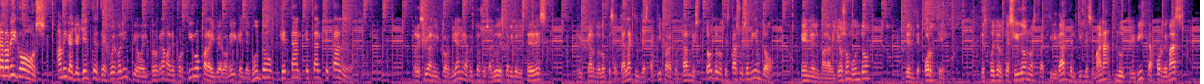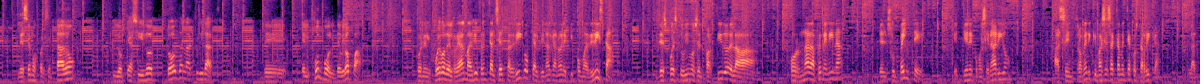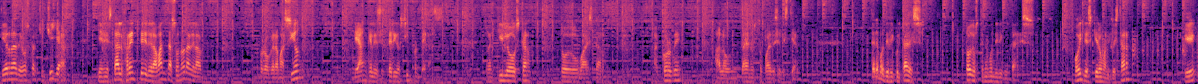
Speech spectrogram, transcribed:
Tal amigos? Amigas y oyentes de Juego Limpio, el programa deportivo para Iberoamérica y el mundo. ¿Qué tal, qué tal, qué tal? Reciban el cordial y afectuoso saludo de este amigo de ustedes, Ricardo López Ayala, quien ya está aquí para contarles todo lo que está sucediendo en el maravilloso mundo del deporte. Después de lo que ha sido nuestra actividad del fin de semana, Nutrivita por demás, les hemos presentado lo que ha sido toda la actividad el fútbol de Europa con el juego del Real Madrid frente al Celta de Vigo, que al final ganó el equipo madridista. Después tuvimos el partido de la jornada femenina del sub-20, que tiene como escenario a Centroamérica y más exactamente a Costa Rica, la tierra de Oscar Chichilla, quien está al frente de la banda sonora de la programación de Ángeles Estéreos Sin Fronteras. Tranquilo, Oscar, todo va a estar acorde a la voluntad de nuestro Padre Celestial. Tenemos dificultades, todos tenemos dificultades. Hoy les quiero manifestar que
